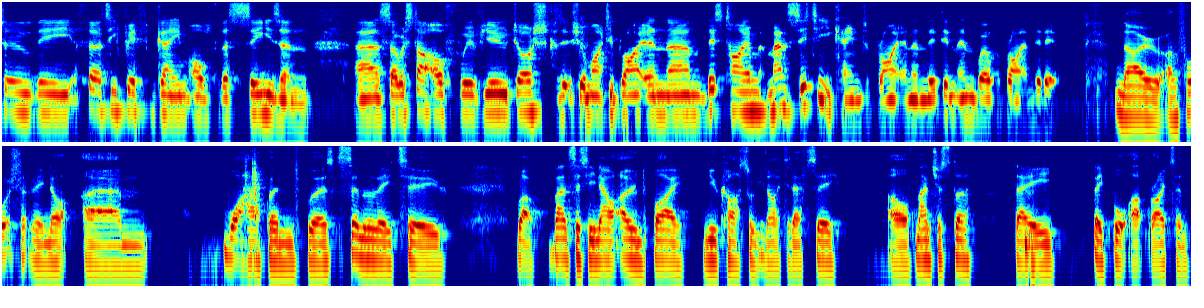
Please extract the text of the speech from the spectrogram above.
to the 35th game of the season. Uh, so we start off with you, Josh, because it's your mighty Brighton. Um, this time, Man City came to Brighton, and it didn't end well for Brighton, did it? No, unfortunately not. Um, what happened was similarly to, well, Man City now owned by Newcastle United FC of Manchester. They they bought up Brighton.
